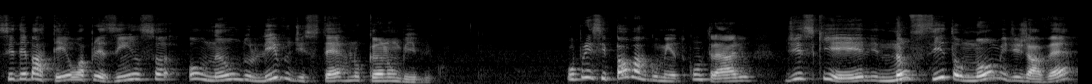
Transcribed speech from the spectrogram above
se debateu a presença ou não do livro de Esther no cânon bíblico. O principal argumento contrário diz que ele não cita o nome de Javé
